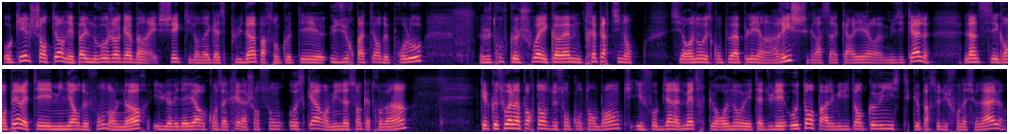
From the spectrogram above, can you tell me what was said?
Ok, le chanteur n'est pas le nouveau Jean Gabin, et je sais qu'il en agace plus d'un par son côté euh, usurpateur de prolo. Je trouve que le choix est quand même très pertinent. Si Renaud est ce qu'on peut appeler un riche grâce à sa carrière euh, musicale, l'un de ses grands-pères était mineur de fond dans le Nord. Il lui avait d'ailleurs consacré la chanson Oscar en 1981. Quelle que soit l'importance de son compte en banque, il faut bien admettre que Renault est adulé autant par les militants communistes que par ceux du Front National,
